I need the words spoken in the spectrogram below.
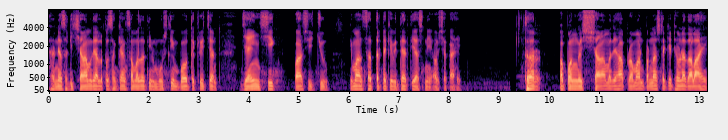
ठरण्यासाठी शाळामध्ये अल्पसंख्याक समाजातील मुस्लिम बौद्ध ख्रिश्चन जैन शीख पारशी ज्यू किमान सत्तर टक्के विद्यार्थी असणे आवश्यक आहे. तर अपंग शाळामध्ये हा प्रमाण पन्नास टक्के ठेवण्यात आला आहे.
